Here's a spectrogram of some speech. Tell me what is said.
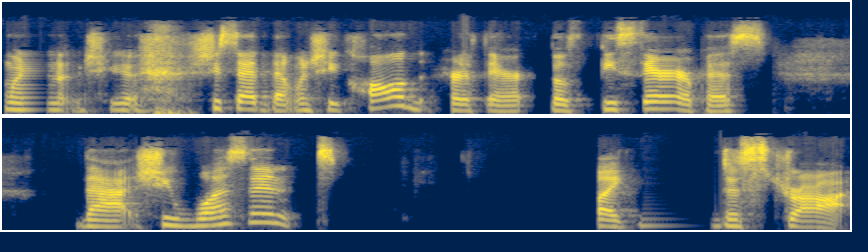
when she she said that when she called her ther- those these therapists, that she wasn't like distraught.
